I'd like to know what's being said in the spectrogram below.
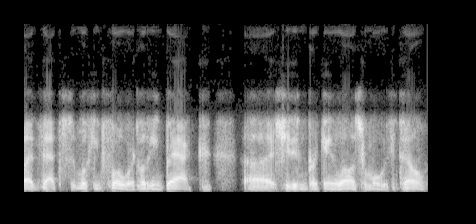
but that's looking forward. Looking back, uh, she didn't break any laws from what we can tell.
